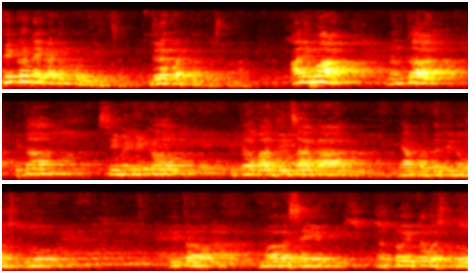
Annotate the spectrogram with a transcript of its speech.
फिकट रेखाटन करून घ्यायचं ग्रहपाठ करत असताना. आणि मग नंतर इथं सिमेट्रिकल इथं बाजरीचा आकार या पद्धतीनं बसतो इथं मग असेल तर तो इथं बसतो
